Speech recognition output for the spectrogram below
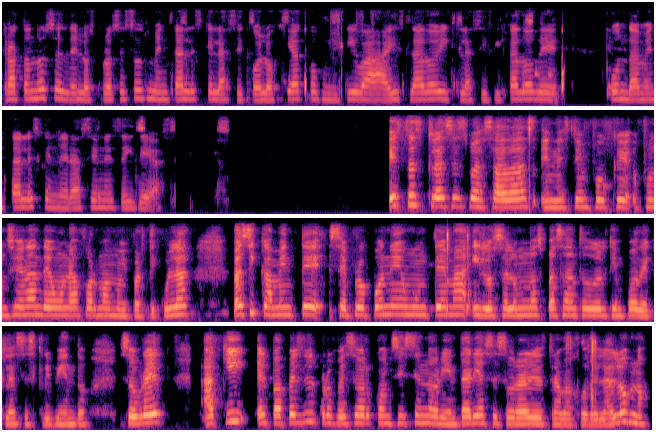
tratándose de los procesos mentales que la psicología cognitiva ha aislado y clasificado de fundamentales generaciones de ideas. Estas clases basadas en este enfoque funcionan de una forma muy particular. Básicamente se propone un tema y los alumnos pasan todo el tiempo de clase escribiendo sobre él. Aquí el papel del profesor consiste en orientar y asesorar el trabajo del alumno.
